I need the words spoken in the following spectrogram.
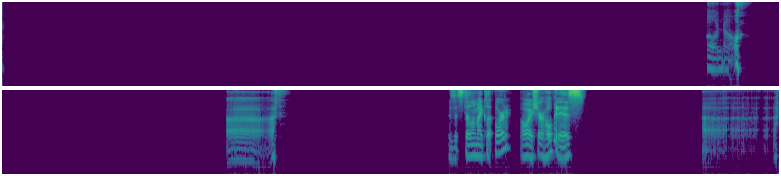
Oh no. Uh, is it still in my clipboard? Oh, I sure hope it is. Uh,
